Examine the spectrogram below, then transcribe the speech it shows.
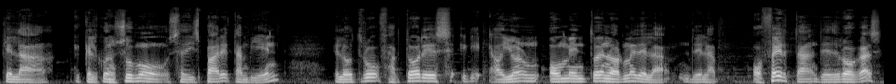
que, la, que el consumo se dispare también. El otro factor es que hay un aumento enorme de la, de la oferta de drogas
